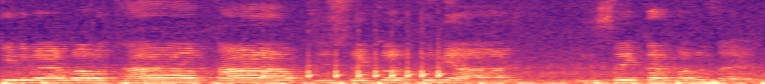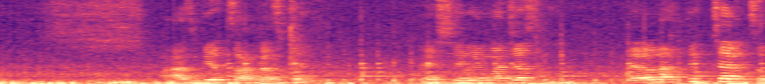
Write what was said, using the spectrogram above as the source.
केली बाहेर बाबा थांब थांब. तुझी सोय कर तुम्ही आज तुझी सोय करणारच आहे. आज बी चांगलाच पाहिजे त्याशिवाय माझ्या त्याला लागते चार चौ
